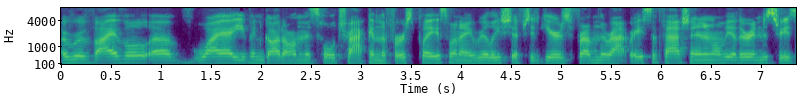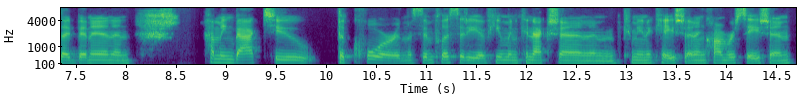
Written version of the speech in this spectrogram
a revival of why I even got on this whole track in the first place when I really shifted gears from the rat race of fashion and all the other industries I'd been in and coming back to the core and the simplicity of human connection and communication and conversation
